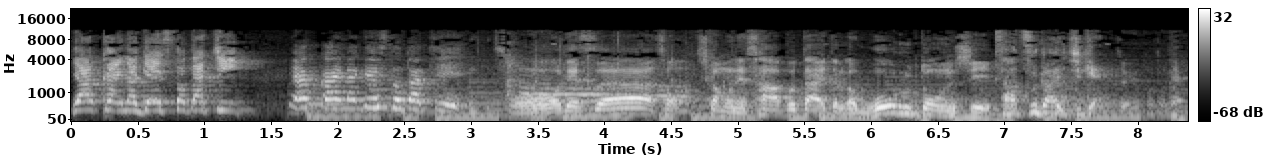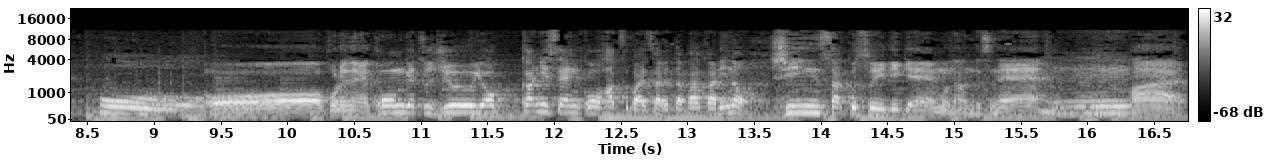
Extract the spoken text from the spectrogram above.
厄介なゲストたち厄介なゲストたち。そうです。そう。しかもね、サブタイトルがウォルトン氏殺害事件ということで。ほおー、これね、今月14日に先行発売されたばかりの新作推理ゲームなんですね。は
